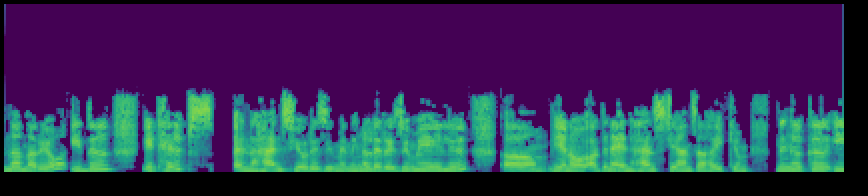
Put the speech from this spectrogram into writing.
എന്താണെന്നറിയോ? ഇത് it helps enhance your resume നിങ്ങളുടെ റെസ്യൂമേയിൽ യുനോ അതിനെ എൻഹാൻസ് ചെയ്യാൻ സഹായിക്കും. നിങ്ങൾക്ക് ഈ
